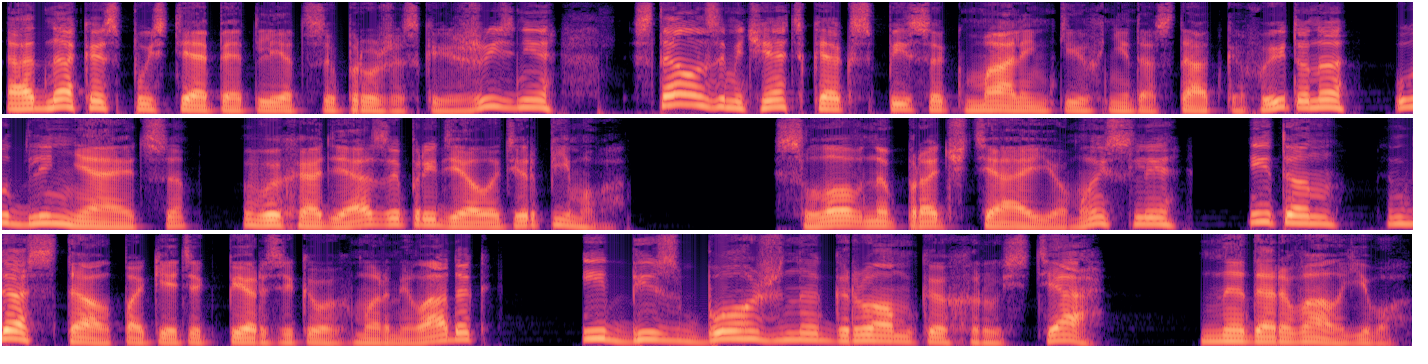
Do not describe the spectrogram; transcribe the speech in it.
однако спустя пять лет супружеской жизни стала замечать, как список маленьких недостатков Итана удлиняется, выходя за пределы терпимого. Словно прочтя ее мысли, Итан достал пакетик персиковых мармеладок и, безбожно громко хрустя, надорвал его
